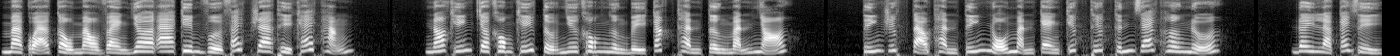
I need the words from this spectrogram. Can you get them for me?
Mà quả cầu màu vàng do A Kim vừa phát ra thì khác hẳn. Nó khiến cho không khí tự như không ngừng bị cắt thành từng mảnh nhỏ. Tiếng rít tạo thành tiếng nổ mạnh càng kích thiết thính giác hơn nữa. Đây là cái gì?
